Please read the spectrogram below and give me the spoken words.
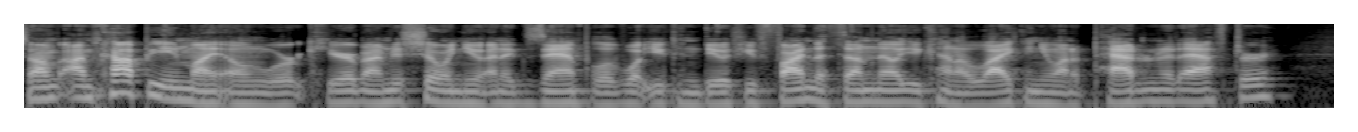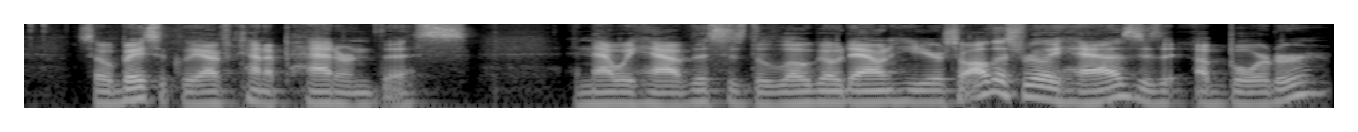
So I'm, I'm copying my own work here, but I'm just showing you an example of what you can do. If you find a thumbnail you kind of like and you want to pattern it after, so basically I've kind of patterned this. And now we have, this is the logo down here. So all this really has is a border,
